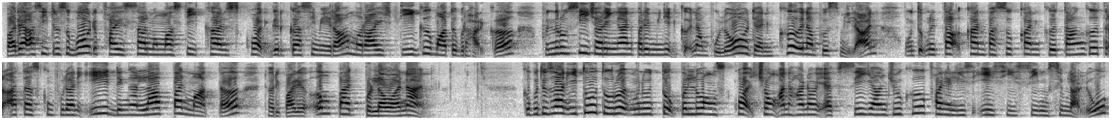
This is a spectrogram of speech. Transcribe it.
Pada aksi tersebut, Faisal memastikan skuad Gergasi Merah meraih tiga mata berharga menerusi jaringan pada minit ke-60 dan ke-69 untuk meletakkan pasukan ke tangga teratas kumpulan A dengan 8 mata daripada 4 perlawanan. Keputusan itu turut menutup peluang skuad Chong An Hanoi FC yang juga finalis ACC musim lalu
